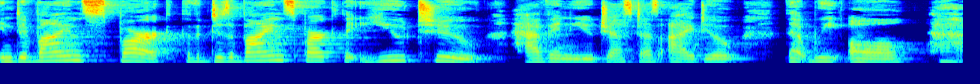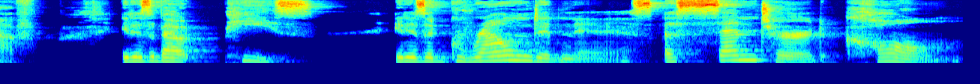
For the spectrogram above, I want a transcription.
in divine spark, the divine spark that you too have in you, just as I do, that we all have. It is about peace. It is a groundedness, a centered calm.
